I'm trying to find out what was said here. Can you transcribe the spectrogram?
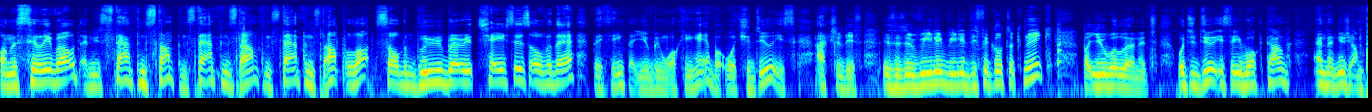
on a silly road and you stamp and stomp and stamp and stomp and stamp and stomp a lot. So the blueberry chasers over there, they think that you've been walking here, but what you do is actually this. This is a really, really difficult technique, but you will learn it. What you do is that you walk down and then you jump,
